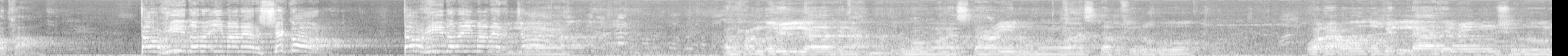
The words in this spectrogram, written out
কথা তাওহীদ হলো ইমানের শেকড় তাওহীদ হলো ইমানের জড় الحمد لله نحمده ونستعينه ونستغفره ونعوذ بالله من شرور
